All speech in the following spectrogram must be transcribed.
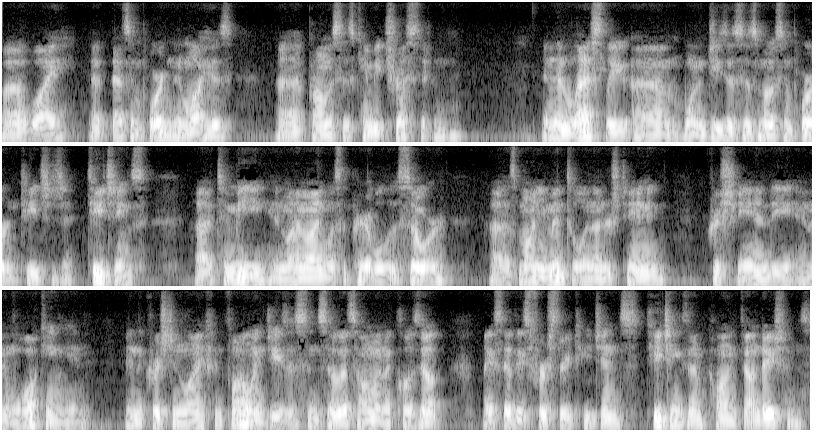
uh, why that's important, and why His uh, promises can be trusted. And then lastly, um, one of Jesus' most important teach- teachings uh, to me, in my mind, was the parable of the sower. Uh, it's monumental in understanding Christianity and in walking in, in the Christian life and following Jesus. And so that's how I'm going to close out, like I said, these first three teachings, teachings that I'm calling foundations.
